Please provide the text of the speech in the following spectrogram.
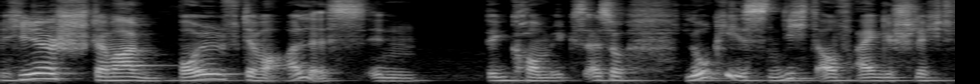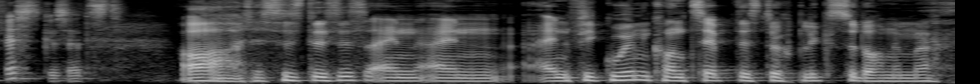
Hirsch, der war ein Wolf, der war alles in den Comics. Also Loki ist nicht auf ein Geschlecht festgesetzt. Ah, das ist, das ist ein, ein, ein Figurenkonzept, das durchblickst du doch nicht mehr.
